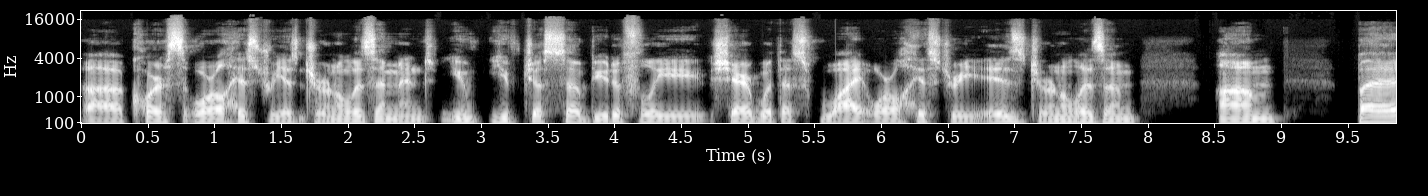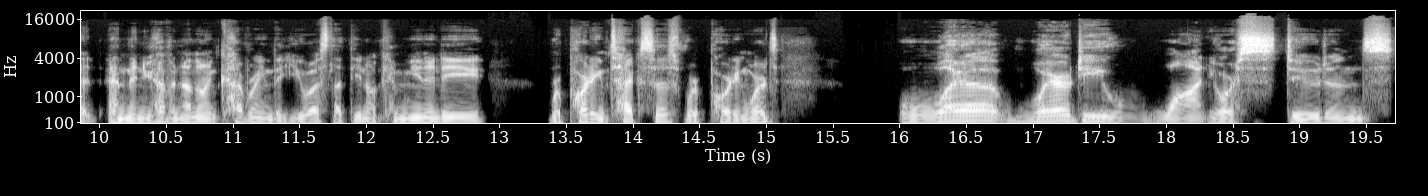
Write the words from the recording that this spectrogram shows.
a course oral history as journalism and you you've just so beautifully shared with us why oral history is journalism um, but and then you have another one covering the U.S. Latino community, reporting Texas, reporting words. Where where do you want your students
